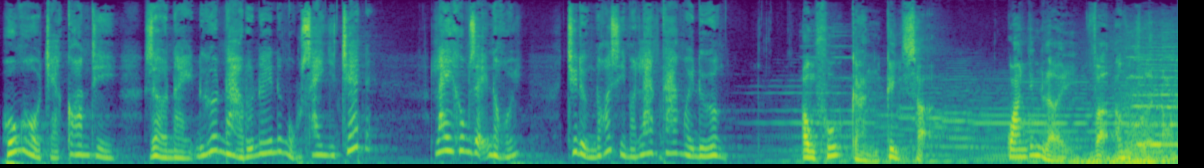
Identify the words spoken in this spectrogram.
Huống hồ trẻ con thì Giờ này đứa nào đứa nấy nó ngủ say như chết ấy. Lay không dậy nổi, Chứ đừng nói gì mà lang thang ngoài đường. Ông Phú càng kinh sợ. Qua những lời vợ ông vừa nói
